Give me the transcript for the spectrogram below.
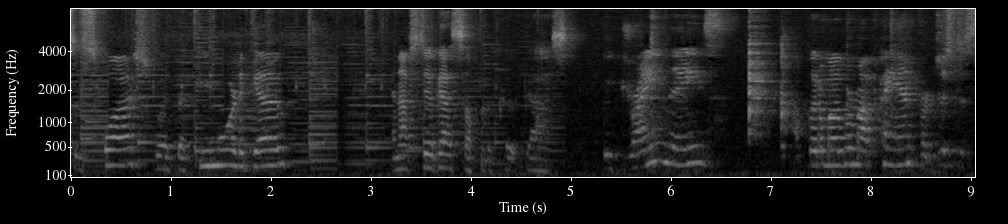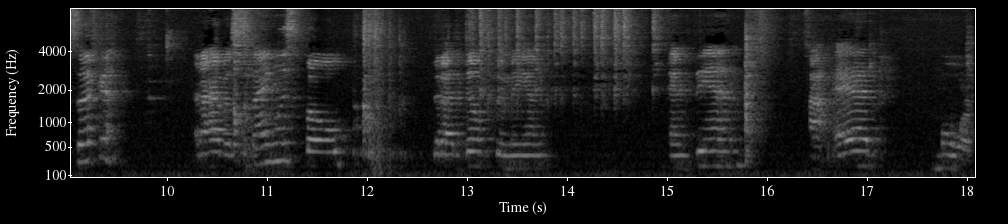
21 quarts of squash with a few more to go. And I've still got supper to cook, guys. We drain these. I put them over my pan for just a second. And I have a stainless bowl that I dump them in. And then I add more.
